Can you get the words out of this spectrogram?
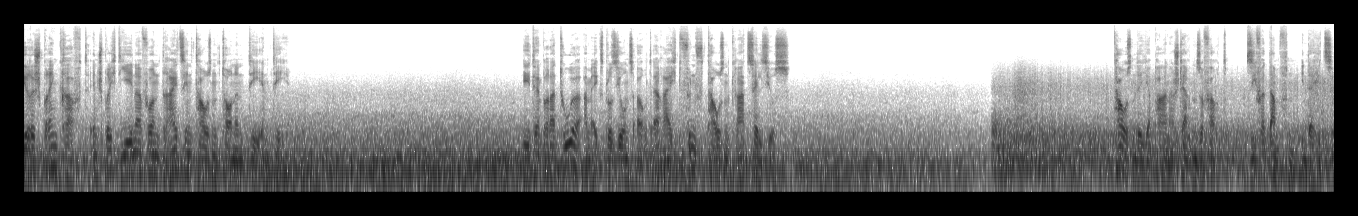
Ihre Sprengkraft entspricht jener von 13.000 Tonnen TNT. Die Temperatur am Explosionsort erreicht 5000 Grad Celsius. Tausende Japaner sterben sofort. Sie verdampfen in der Hitze.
